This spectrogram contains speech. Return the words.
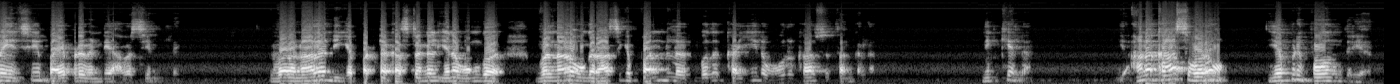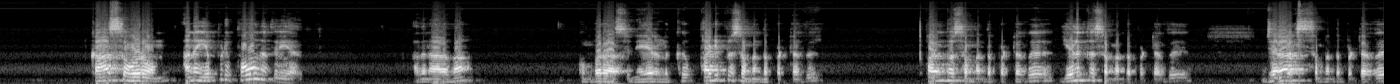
பயிற்சி பயப்பட வேண்டிய அவசியம் இல்லை. இவ்வளவு நாள நீங்க பட்ட கஷ்டங்கள் ஏன்னா உங்க இவ்வளவு நாளா உங்க ராசிக்கு பண்புல இருக்கும்போது கையில ஒரு காசு தங்கல. நிக்கல. ஆனா காசு வரும். எப்படி போகும்னு தெரியாது. காசு வரும். ஆனா எப்படி போகும்னு தெரியாது. அதனாலதான் கும்பராசி நேயர்களுக்கு படிப்பு சம்பந்தப்பட்டது பண்பு சம்பந்தப்பட்டது எழுத்து சம்பந்தப்பட்டது ஜெராக்ஸ் சம்பந்தப்பட்டது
